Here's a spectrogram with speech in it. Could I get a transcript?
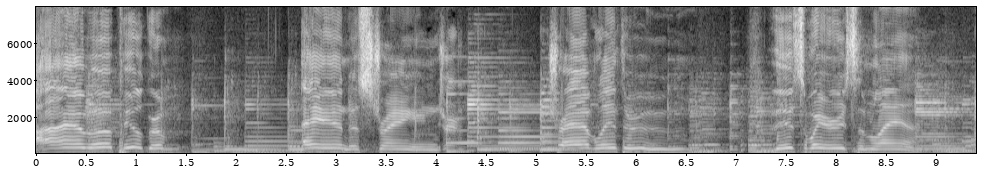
I'm a pilgrim and a stranger traveling through this wearisome land.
